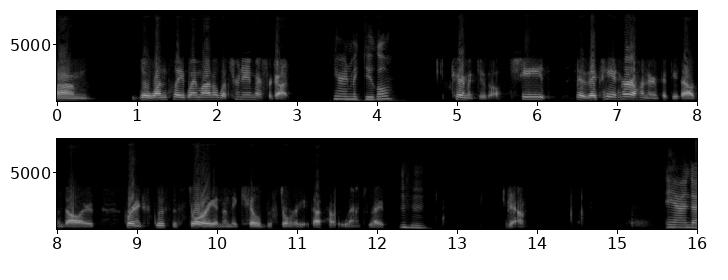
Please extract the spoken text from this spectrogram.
um, the one Playboy model, what's her name? I forgot. Karen McDougal. Karen McDougal. She So they paid her one hundred fifty thousand dollars for an exclusive story, and then they killed the story. That's how it went, right? Mm-hmm. Yeah. And uh,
